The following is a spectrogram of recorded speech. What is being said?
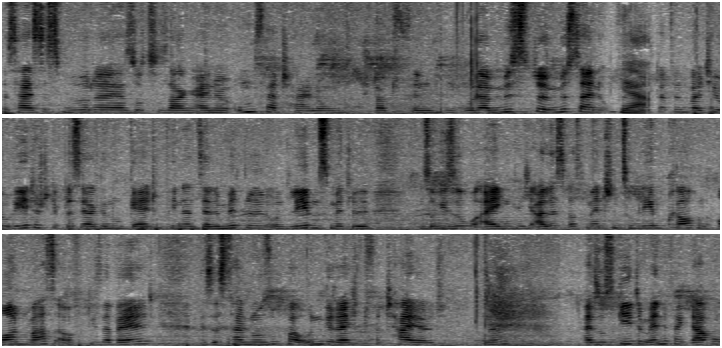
Das heißt, es würde sozusagen eine Umverteilung stattfinden oder müsste, müsste eine Umverteilung ja. stattfinden, weil theoretisch gibt es ja genug Geld und finanzielle Mittel und Lebensmittel und sowieso eigentlich alles, was Menschen zum Leben brauchen, en masse auf dieser Welt. Es ist halt nur super ungerecht verteilt. Ne? Also es geht im Endeffekt darum,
